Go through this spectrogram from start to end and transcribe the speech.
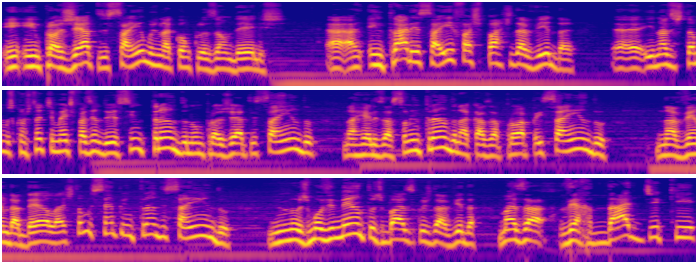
em, em projetos e saímos na conclusão deles. entrar e sair faz parte da vida. É, e nós estamos constantemente fazendo isso, entrando num projeto e saindo na realização, entrando na casa própria e saindo na venda dela. Estamos sempre entrando e saindo nos movimentos básicos da vida, mas a verdade que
